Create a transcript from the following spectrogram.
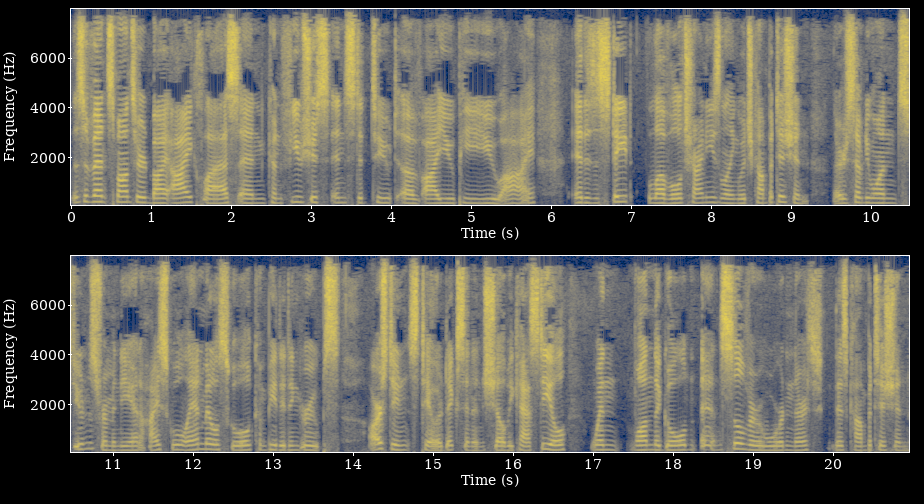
This event, sponsored by iClass and Confucius Institute of IUPUI, it is a state-level Chinese language competition. There are 71 students from Indiana high school and middle school competed in groups. Our students, Taylor Dixon and Shelby Castile, win, won the gold and silver award in their, this competition.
